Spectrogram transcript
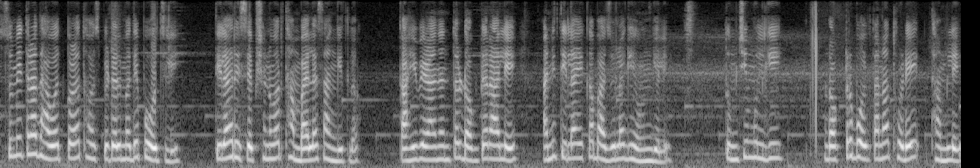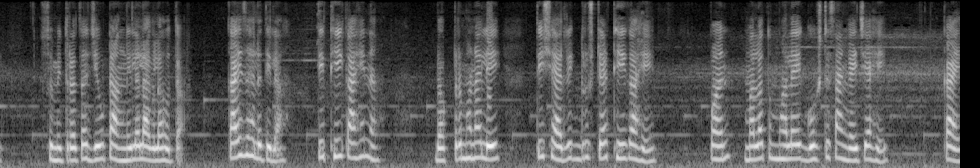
सुमित्रा धावत पळत हॉस्पिटलमध्ये पोहोचली. तिला रिसेप्शनवर थांबायला सांगितलं. काही वेळानंतर डॉक्टर आले आणि तिला एका बाजूला घेऊन गेले. तुमची मुलगी डॉक्टर बोलताना थोडे थांबले. सुमित्राचा जीव टांगणीला लागला होता. काय झालं तिला? ती ठीक आहे ना? डॉक्टर म्हणाले ती शारीरिकदृष्ट्या ठीक आहे. पण मला तुम्हाला एक गोष्ट सांगायची आहे. काय?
